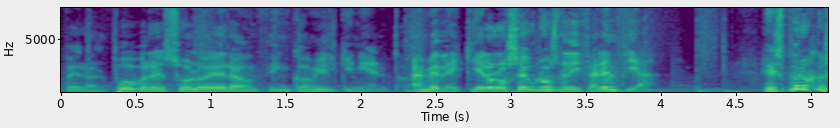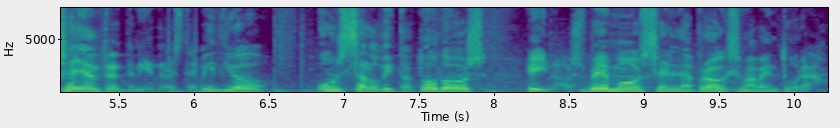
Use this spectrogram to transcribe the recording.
pero el pobre solo era un 5500. AMD, quiero los euros de diferencia. Espero que os haya entretenido este vídeo, un saludito a todos y nos vemos en la próxima aventura.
